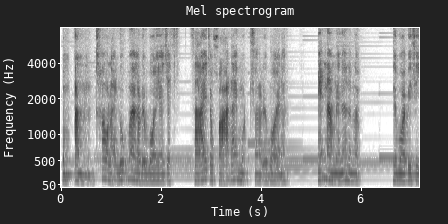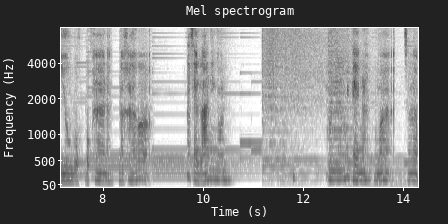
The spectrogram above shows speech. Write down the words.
ผมปั่นเข้าหลายลูกมากกับเดอะบอยจะซ้ายจะขวาได้หมดสำหรับเดอะบอยนะ แนะนำเลยนะสำหรับ The Void PCU บวกบวกห้านะ ราคาก็ห้าแสนล้านเองนนมันไม่แพงนะ ผมว่าสำหรับ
